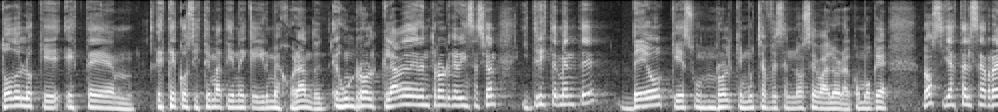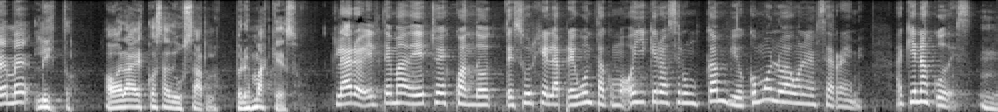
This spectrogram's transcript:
todo lo que este, este ecosistema tiene que ir mejorando. Es un rol clave dentro de la organización y tristemente veo que es un rol que muchas veces no se valora, como que, no, si ya está el CRM, listo, ahora es cosa de usarlo, pero es más que eso. Claro, el tema de hecho es cuando te surge la pregunta como, oye, quiero hacer un cambio, ¿cómo lo hago en el CRM? ¿A quién acudes? Mm.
